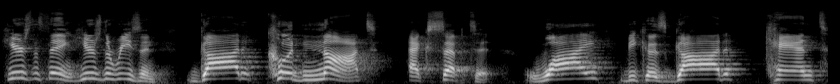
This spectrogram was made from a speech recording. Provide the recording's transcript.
Here's the thing. Here's the reason. God could not accept it. Why? Because God can't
